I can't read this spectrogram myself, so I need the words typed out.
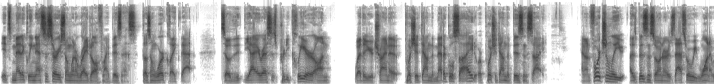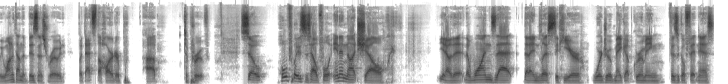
it's medically necessary, so I'm going to write it off my business. Doesn't work like that. So the, the IRS is pretty clear on whether you're trying to push it down the medical side or push it down the business side. And unfortunately, as business owners, that's where we want it. We want it down the business road, but that's the harder uh, to prove. So hopefully, this is helpful. In a nutshell, you know the the ones that that I listed here: wardrobe, makeup, grooming, physical fitness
